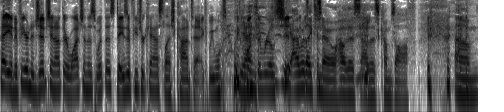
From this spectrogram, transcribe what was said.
Hey, and if you're an Egyptian out there watching this with us, Days of Future Cast slash contact. We want we want the real shit. Yeah, I would like to know how this how this comes off. Um,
